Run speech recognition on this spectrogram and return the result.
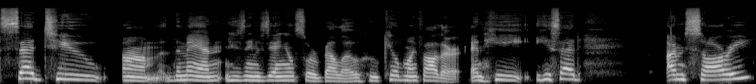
said to um, the man, his name is Daniel Sorbello, who killed my father, and he he said, "I'm sorry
